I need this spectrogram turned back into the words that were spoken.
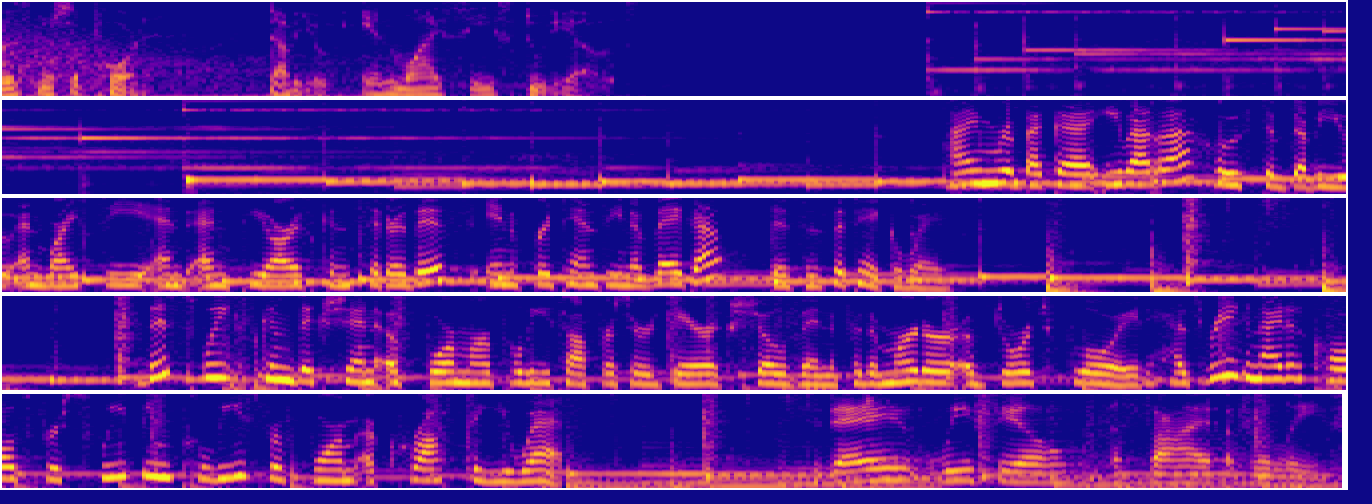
Listener supported. WNYC Studios. I'm Rebecca Ibarra, host of WNYC and NPR's Consider This, in for Tanzina Vega. This is the takeaway. This week's conviction of former police officer Derek Chauvin for the murder of George Floyd has reignited calls for sweeping police reform across the U.S. Today, we feel a sigh of relief.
